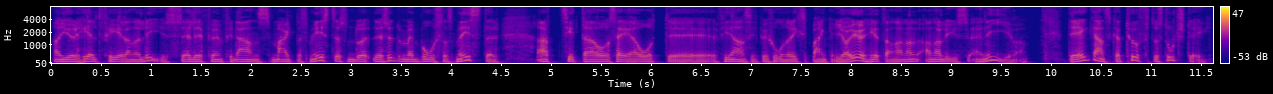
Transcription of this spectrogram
Man gör helt fel analys. Eller för en finansmarknadsminister som dessutom är bostadsminister att sitta och säga åt eh, Finansinspektionen och Riksbanken, jag gör en helt annan analys än ni. Va? Det är ett ganska tufft och stort steg.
